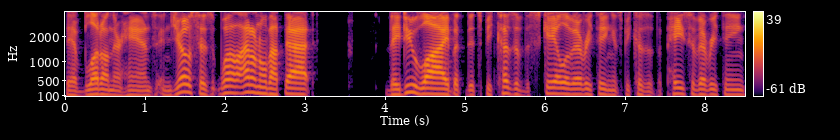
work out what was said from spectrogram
They have blood on their hands. And Joe says, "Well, I don't know about that. They do lie, but it's because of the scale of everything. It's because of the pace of everything."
